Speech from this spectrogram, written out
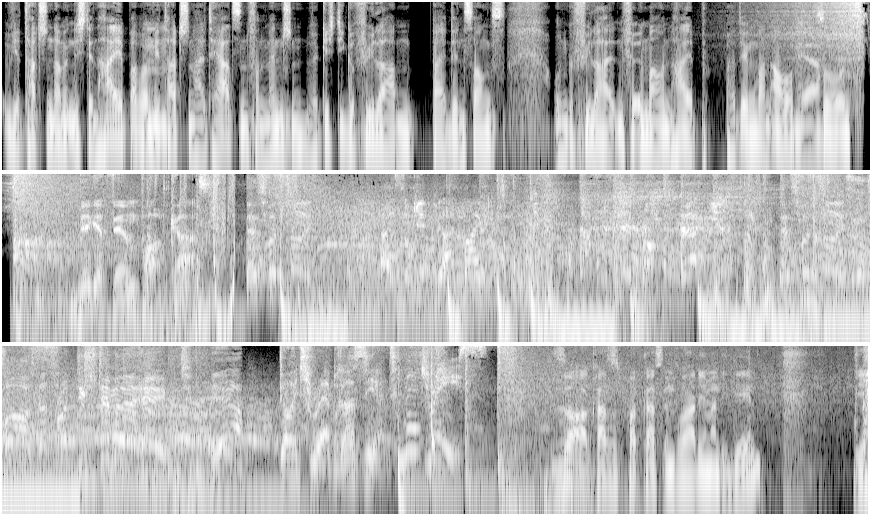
wir touchen damit nicht den Hype, aber Mhm. wir touchen halt Herzen von Menschen, wirklich die Gefühle haben bei den Songs und Gefühle halten für immer und Hype hört irgendwann auf. Ja. So und Big FM Podcast. Es wird Zeit, also gebt mir ein Mic. Das ist Hip-Hop, hört ihr? Es wird Zeit für was, das Rap die Stimme erhebt. Ja. Deutschrap rasiert. Mit Reese. So, krasses Podcast-Intro. Hat jemand Ideen? Ja.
